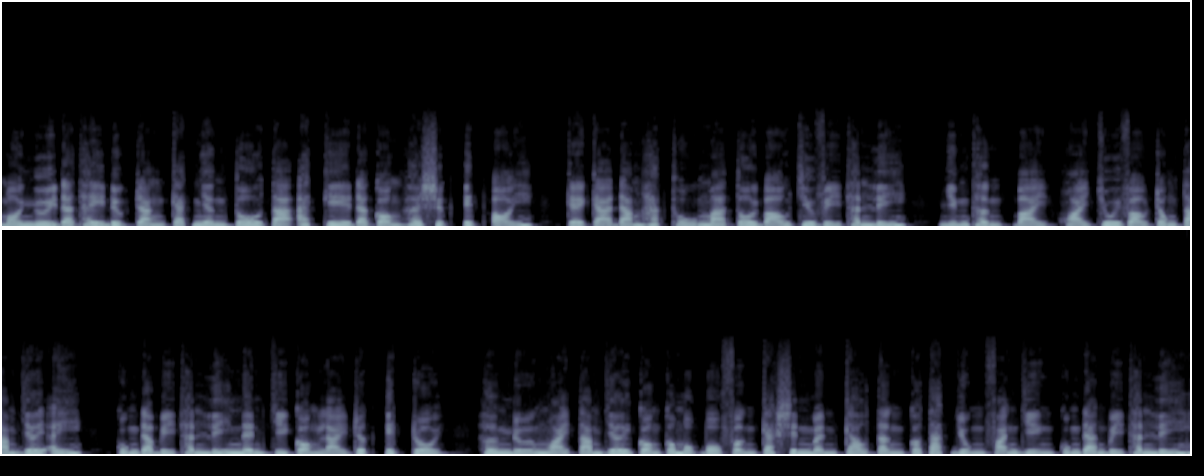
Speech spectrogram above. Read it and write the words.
mọi người đã thấy được rằng các nhân tố tà ác kia đã còn hết sức ít ỏi, kể cả đám hắc thủ mà tôi bảo chư vị thanh lý, những thần bại hoại chui vào trong tam giới ấy, cũng đã bị thanh lý nên chỉ còn lại rất ít rồi. Hơn nữa ngoài tam giới còn có một bộ phận các sinh mệnh cao tầng có tác dụng phản diện cũng đang bị thanh lý.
